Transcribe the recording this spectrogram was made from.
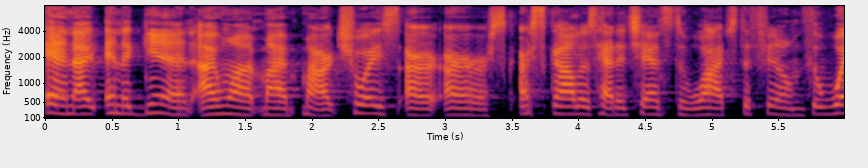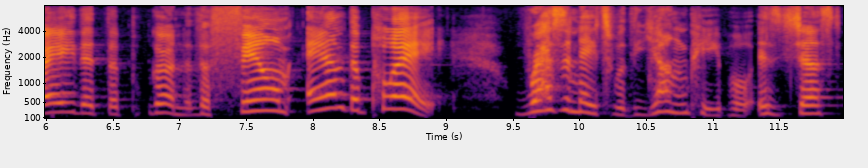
and I and again, I want my, my our choice, our, our our scholars had a chance to watch the film. The way that the the film and the play resonates with young people is just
